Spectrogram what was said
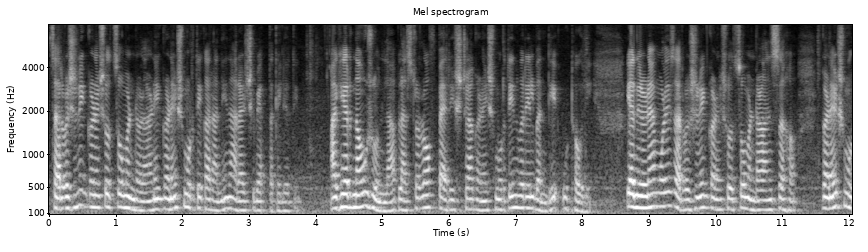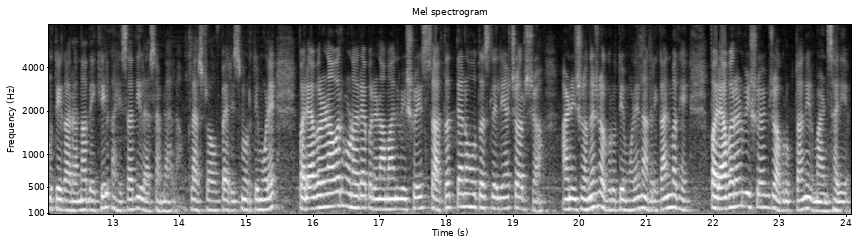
सार्वजनिक गणेशोत्सव मंडळ आणि गणेश मूर्तीकारांनी नाराजी व्यक्त केली होती. अखेर नऊ जूनला प्लास्टर ऑफ पॅरिसच्या गणेश मूर्तींवरील बंदी उठवली. या निर्णयामुळे सार्वजनिक गणेशोत्सव मंडळांसह गणेश मूर्तीकारांना देखील काहीसा दिलासा मिळाला. प्लास्टर ऑफ पॅरिस मूर्तीमुळे पर्यावरणावर होणाऱ्या परिणामांविषयी सातत्यानं होत असलेल्या चर्चा आणि जनजागृतीमुळे नागरिकांमध्ये पर्यावरणविषयक जागरूकता निर्माण झाली आहे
